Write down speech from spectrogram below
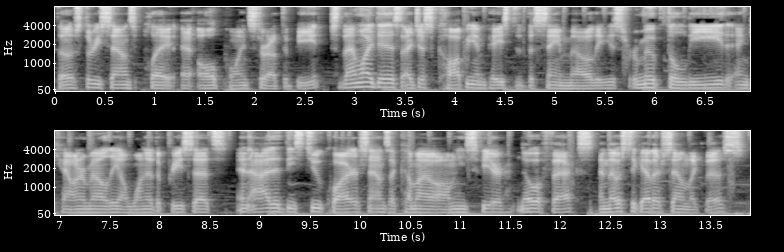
Those three sounds play at all points throughout the beat. So then what I did is I just copy and pasted the same melodies, removed the lead and counter melody on one of the presets, and added these two choir sounds that come out of Omnisphere, no effects, and those together sound like this.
